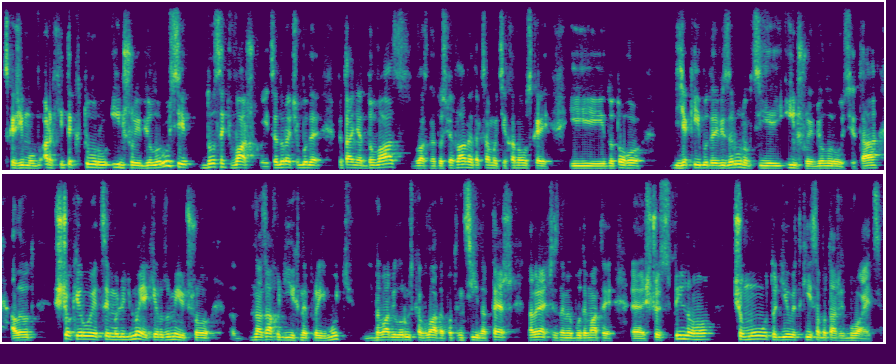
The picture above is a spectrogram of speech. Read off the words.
скажімо, в архітектуру іншої Білорусі, досить важко. І це, до речі, буде питання до вас, власне, до Світлани, так само Тихановської, і до того, який буде візерунок цієї іншої Білорусі, та але от що керує цими людьми, які розуміють, що на заході їх не приймуть. Нова білоруська влада потенційна теж навряд чи з ними буде мати е, щось спільного. Чому тоді ось такий саботаж відбувається?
